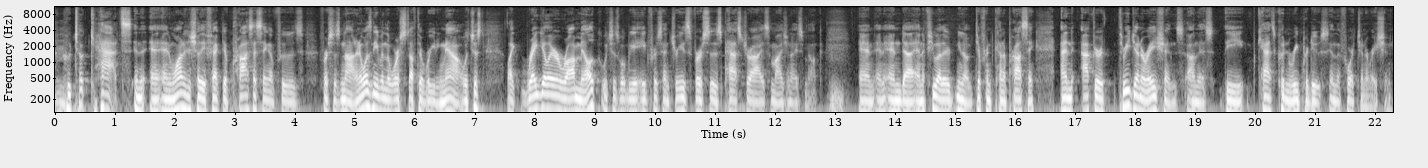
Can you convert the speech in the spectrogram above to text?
Mm. who took cats and, and, and wanted to show the effect of processing of foods versus not. And it wasn't even the worst stuff that we're eating now. It was just like regular raw milk, which is what we ate for centuries, versus pasteurized, homogenized milk. And and and uh, and a few other you know different kind of processing, and after three generations on this, the cats couldn't reproduce in the fourth generation.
